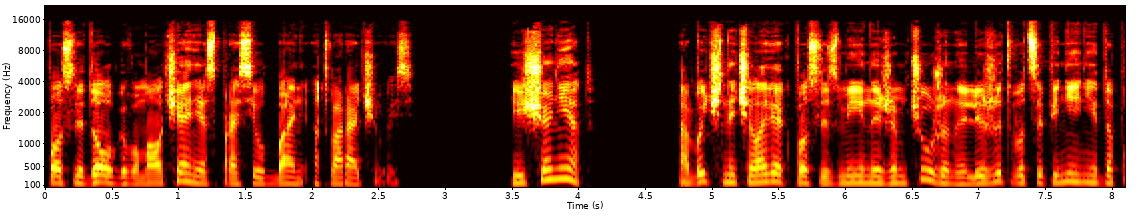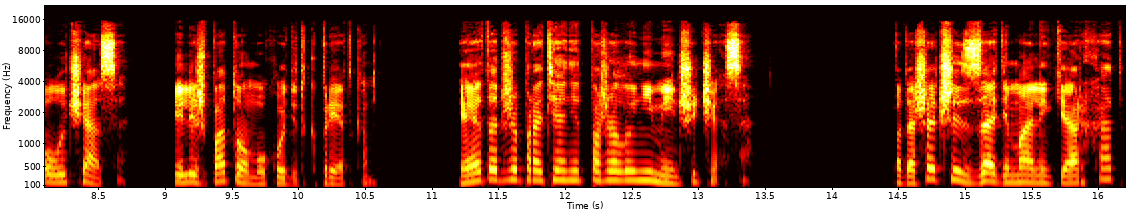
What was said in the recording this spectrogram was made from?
После долгого молчания спросил Бань, отворачиваясь. «Еще нет. Обычный человек после змеиной жемчужины лежит в оцепенении до получаса и лишь потом уходит к предкам. Этот же протянет, пожалуй, не меньше часа». Подошедший сзади маленький архат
